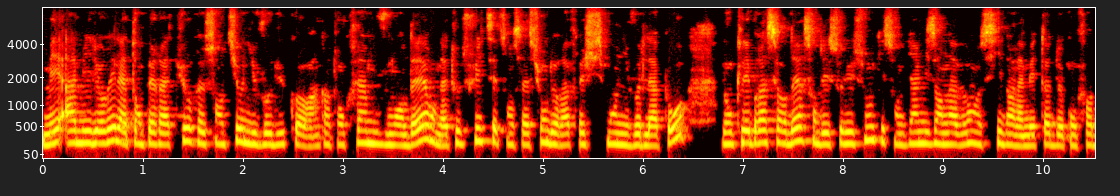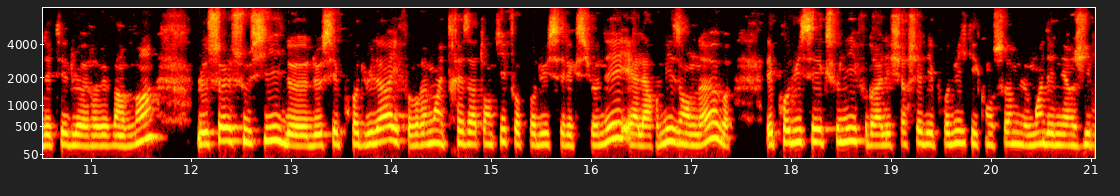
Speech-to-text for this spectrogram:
mais améliorer la température ressentie au niveau du corps. Hein. Quand on crée un mouvement d'air, on a tout de suite cette sensation de rafraîchissement au niveau de la peau. Donc les brasseurs d'air sont des solutions qui sont bien mises en avant aussi dans la méthode de confort d'été de l'ERV 2020. Le seul souci de, de ces produits-là, il faut vraiment être très attentif aux produits sélectionnés et à leur mise en œuvre. Les produits sélectionnés, il faudra aller chercher des produits qui consomment le moins d'énergie mmh.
